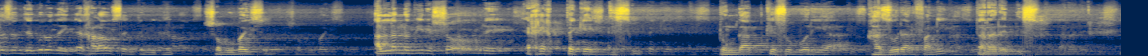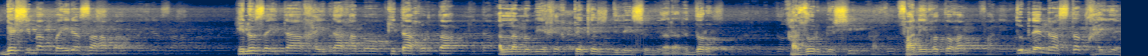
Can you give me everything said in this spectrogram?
গেছেন যেগুলো যাইতে খাড়াও সেন তুমি সব উবাইছো আল্লাহ নবীর সবরে এক এক প্যাকেজ দিছে। টুঙ্গাত কিছু বরিয়া, খাজুর আর ফানি, তারারে দিছে। বেশিরভাগ বাইরা সাহাবা, হিনো যাইতা, খাইতা, খানো, কিতা করতা, আল্লাহ নবী এক এক প্যাকেজ দিলেইছেন তারারে, ধরো, খাজুর বেশি, ফানি কত খান তুমি দেন রাস্তাত খাইও।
